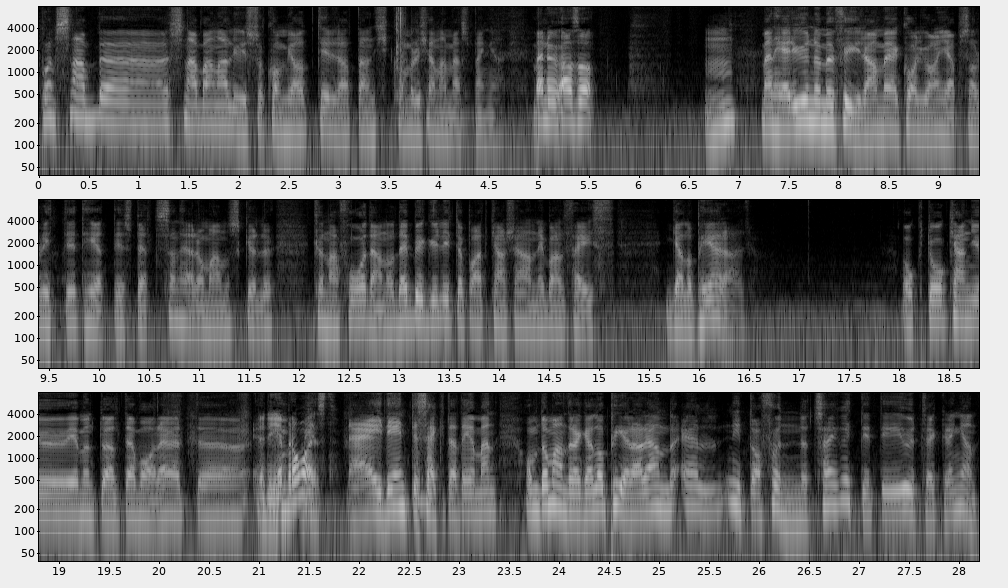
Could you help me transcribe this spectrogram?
på en snabb, eh, snabb analys så kom jag till att den kommer att tjäna mest pengar. Men du, alltså. Mm. Men här är ju nummer fyra med Carl-Johan Jeppsson riktigt het i spetsen här om man skulle kunna få den. Och det bygger lite på att kanske Hannibal Face galopperar. Och då kan ju eventuellt det vara ett... Eh, är det en bra häst? Nej, det är inte säkert att det är. Men om de andra galopperar ändå inte har funnit sig riktigt i utvecklingen.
